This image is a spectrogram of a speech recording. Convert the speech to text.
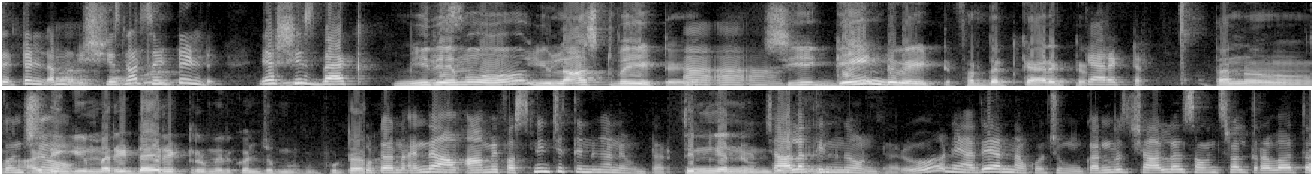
settled she's not settled yes she's back మీరేమో you lost weight she gained weight for that character character తను అడిగి మరి డైరెక్టర్ మీరు కొంచెం పుట్టారు. పుట్టాను ఆమె ఫస్ట్ నుంచి తిన్నగానే ఉంటారు. తిన్గానే ఉంది చాలా థిన్గా ఉంటారు. నేను అదే అన్నా కొంచెం కన్వర్స్ చాలా సంవత్సరాల తర్వాత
